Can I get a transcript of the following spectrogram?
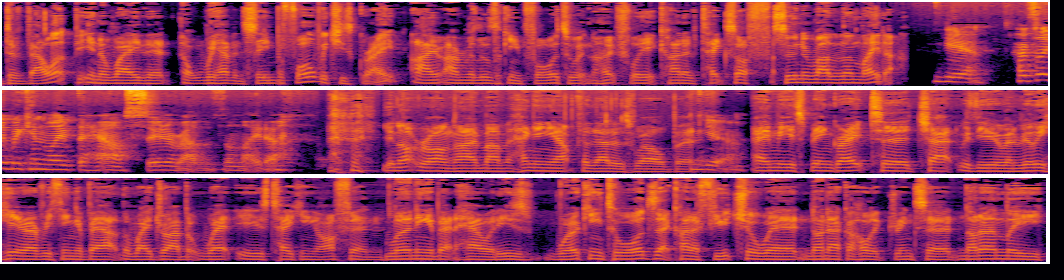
develop in a way that oh, we haven't seen before, which is great. I, I'm really looking forward to it, and hopefully it kind of takes off sooner rather than later. Yeah. Hopefully we can leave the house sooner rather than later. You're not wrong. I'm um, hanging out for that as well. But yeah. Amy, it's been great to chat with you and really hear everything about the way Dry But Wet is taking off and learning about how it is working towards that kind of future where non-alcoholic drinks are not only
